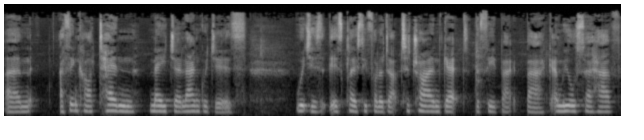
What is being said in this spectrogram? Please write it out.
Um, I think our 10 major languages, which is, is closely followed up to try and get the feedback back. And we also have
